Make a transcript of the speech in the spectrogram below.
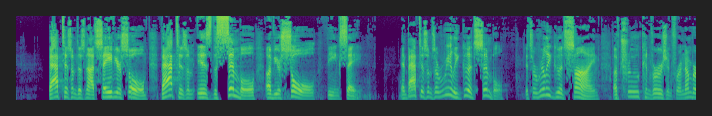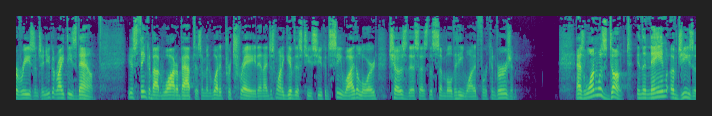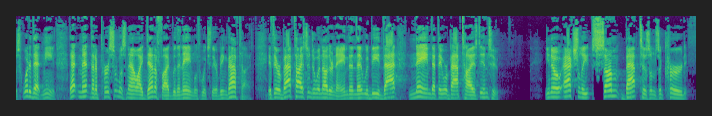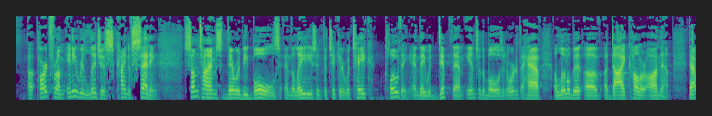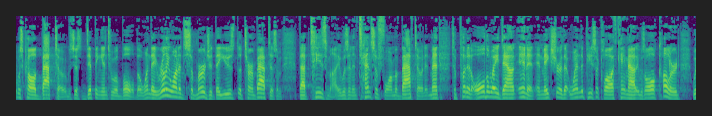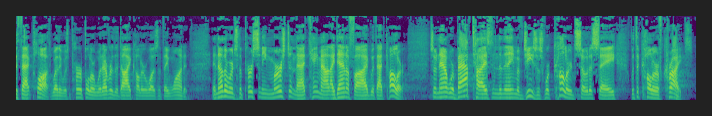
Baptism does not save your soul. Baptism is the symbol of your soul being saved. And baptism's a really good symbol. It's a really good sign of true conversion for a number of reasons, and you can write these down. You just think about water baptism and what it portrayed, and I just want to give this to you so you can see why the Lord chose this as the symbol that He wanted for conversion. As one was dunked in the name of Jesus, what did that mean? That meant that a person was now identified with a name with which they were being baptized. If they were baptized into another name, then that would be that name that they were baptized into. You know, actually, some baptisms occurred uh, apart from any religious kind of setting. Sometimes there would be bowls, and the ladies in particular would take clothing and they would dip them into the bowls in order to have a little bit of a dye color on them. That was called bapto. It was just dipping into a bowl. But when they really wanted to submerge it, they used the term baptism, baptisma. It was an intensive form of bapto and it meant to put it all the way down in it and make sure that when the piece of cloth came out, it was all colored with that cloth, whether it was purple or whatever the dye color was that they wanted. In other words, the person immersed in that came out identified with that color. So now we're baptized into the name of Jesus. We're colored, so to say, with the color of Christ.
